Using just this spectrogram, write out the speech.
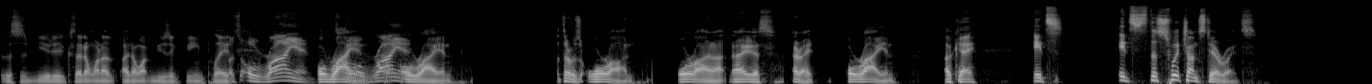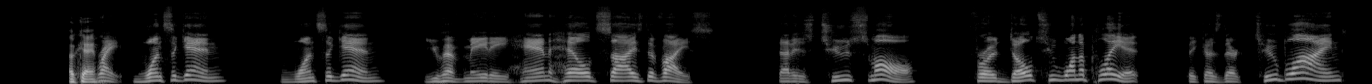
This is muted because I don't want to. I don't want music being played. Oh, it's Orion. Orion. O- Orion. Orion. I thought it was Oron. Oron. Uh, I guess. All right. Orion. Okay. It's it's the Switch on steroids. Okay. Right. Once again, once again, you have made a handheld size device that is too small for adults who want to play it because they're too blind.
